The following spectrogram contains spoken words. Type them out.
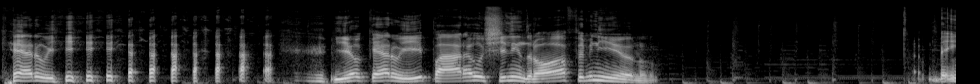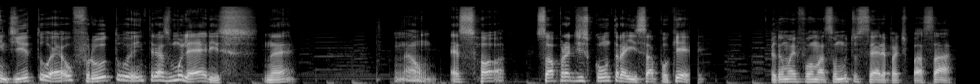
quero ir. e eu quero ir para o chilindró feminino. Bendito é o fruto entre as mulheres, né? Não, é só só para descontrair, sabe por quê? Eu tenho uma informação muito séria para te passar,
